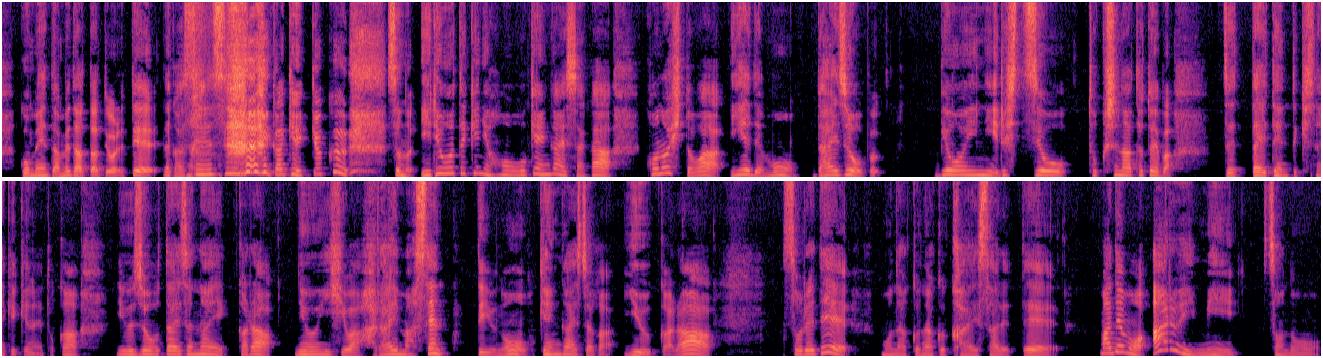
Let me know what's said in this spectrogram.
「ごめんダメだった」って言われてだから先生 が結局その医療的に保保険会社がこの人は家でも大丈夫。病院にいる必要特殊な例えば絶対点滴しなきゃいけないとかいう状態じゃないから入院費は払えませんっていうのを保険会社が言うからそれでもう泣く泣く返されてまあでもある意味その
